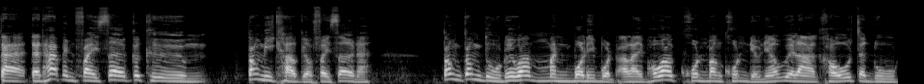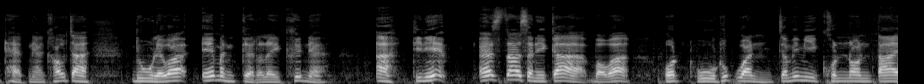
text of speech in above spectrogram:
แต่แต่ถ้าเป็นไฟเซอร์ก็คือต้องมีข่าวเกี่ยวกับไฟเซอร์นะ ต้องต้องดูด้วยว่ามันบริบทอะไร เพราะว่าคนบางคนเดี๋ยวนี้เวลาเขาจะดูแท็กเนี่ยเขาจะดูเลยว่า เอ๊ะมันเกิดอะไรขึ้นเนี่ย อะ ทีนี้แอสตราเซเนกาบอกว่า หดหูทุกวันจะไม่มีคนนอนตาย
